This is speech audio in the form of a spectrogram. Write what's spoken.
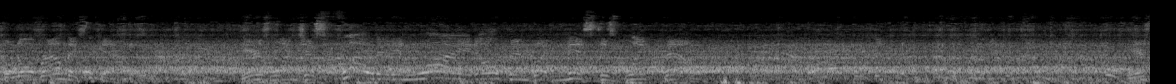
So Noah Brown makes the catch. Here's one just floated open, missed is Blake Bell. Here's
